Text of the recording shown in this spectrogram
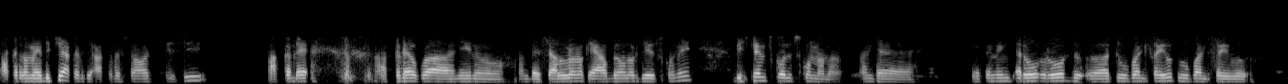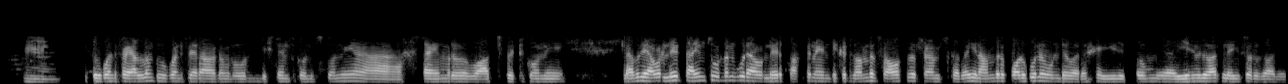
అక్కడ నడిచి అక్కడ అక్కడ స్టార్ట్ చేసి అక్కడే అక్కడే ఒక నేను అంటే సెల్లో ఒక యాప్ డౌన్లోడ్ చేసుకుని డిస్టెన్స్ కొలుచుకున్నాను. అంటే ఇక్కడ నుంచి రో road two point five two point five two point five వెళ్ళడం టూ పాయింట్ ఫైవ్ రావడం రోడ్ డిస్టెన్స్ కొలుచుకొని టైమర్ వాచ్ పెట్టుకొని లేకపోతే ఎవరు లేరు టైం చూడడానికి కూడా ఎవరు లేరు. పక్కన ఇంటి ఇక్కడ అందరూ సాఫ్ట్వేర్ ఫ్రెండ్స్ కదా వీళ్ళందరూ పడుకునే ఉండేవారు. ఇది తొమ్మిది ఎనిమిది వరకు లేచారు కాదు.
